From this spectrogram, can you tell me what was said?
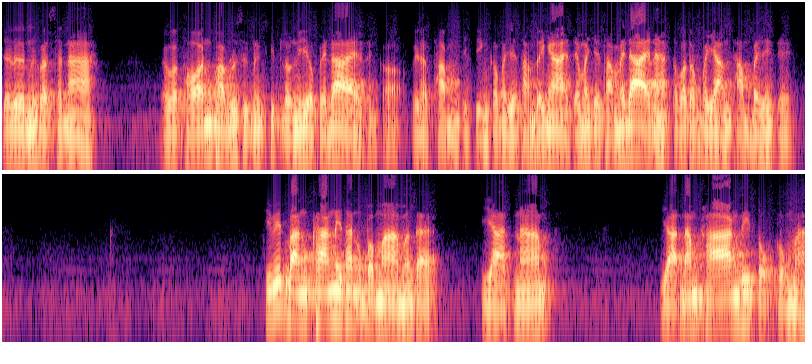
เจริญวิปัสสนา แล้วก็ถอนความรู้สึกนึกคิดเหล่านี้ออกไปได้แต่ก็เวลาทำจริงๆก็ไม่จะทำได้ง่าย แต่ไม่จะทำไม่ได้นะฮะเราก็ต้องพยายามทำไปเรื่อยๆชีวิตบางครั้งในท่านอุปมามันก็หยาดน้ำหยาดน้ำค้างที่ตกลงมา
